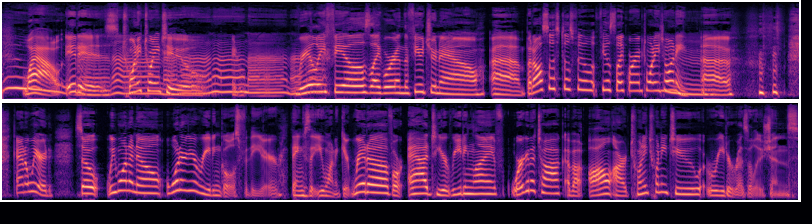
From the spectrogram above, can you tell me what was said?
Wow, it is 2022. It really feels like we're in the future now, uh, but also still feel, feels like we're in 2020. Uh, kind of weird. So, we want to know what are your reading goals for the year? Things that you want to get rid of or add to your reading life. We're going to talk about all our 2022 reader resolutions.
